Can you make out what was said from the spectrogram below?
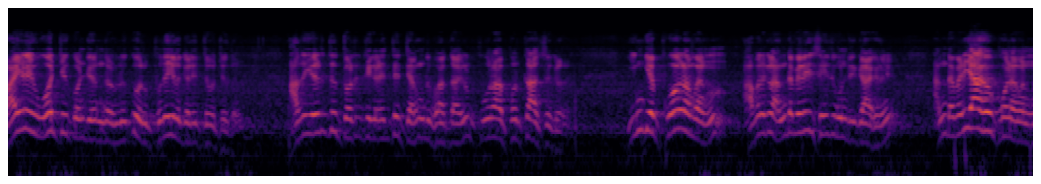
வயலை ஓட்டி கொண்டிருந்தவர்களுக்கு ஒரு புதையல் கிடைத்து விட்டது. அதை எடுத்து தொடர்ச்சி கிடைத்து திறந்து பார்த்தார்கள் பூரா பொற்காசுகள். இங்கே போனவன் அவர்கள் அந்த வேலையை செய்து கொண்டிருக்கிறார்கள். அந்த வழியாக போனவன்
